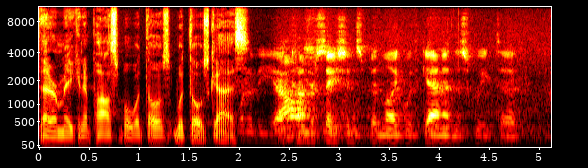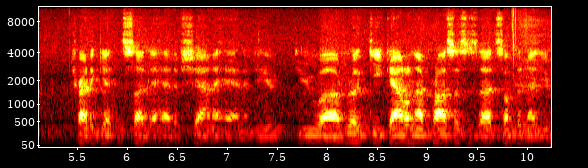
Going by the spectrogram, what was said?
that are making it possible with those with those guys. What have the uh, conversations been like with Gannon this week to try to get inside the head of Shanahan? And do you do you uh, really geek out on that process? Is that something that you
